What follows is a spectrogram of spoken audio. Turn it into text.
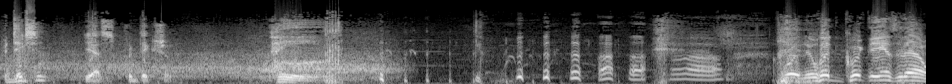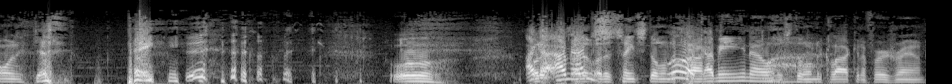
Prediction? Yes, prediction. Pain. Boy, they wasn't quick to answer that one. Just pain. Whoa. I, I got. I mean, are, I'm the- are the Saints still on the clock? I mean, you know, are they still on the clock in the first round?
